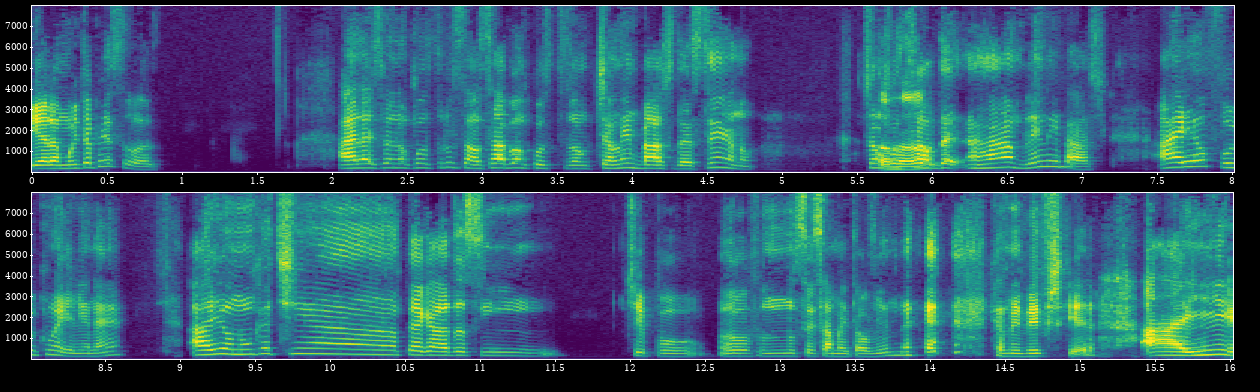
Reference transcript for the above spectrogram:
E era muita pessoa. Aí nós fomos numa construção, sabe uma construção que tinha lá embaixo descendo? Uma Aham. construção, de... Aham, bem lá embaixo. Aí eu fui com ele, né? Aí eu nunca tinha pegado assim, tipo, eu não sei se a mãe tá ouvindo, né? Que a mãe é bem fisqueira. Aí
